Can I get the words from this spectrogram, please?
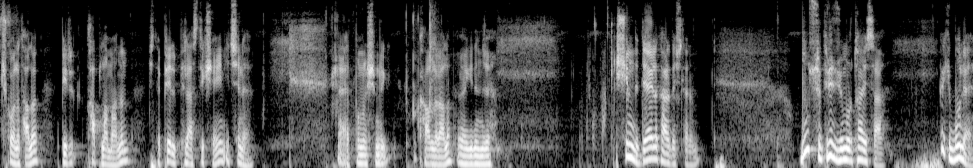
Çikolatalı bir kaplamanın işte pil plastik şeyin içine. Evet bunu şimdi kaldıralım eve gidince. Şimdi değerli kardeşlerim bu sürpriz yumurtaysa peki bu ne?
